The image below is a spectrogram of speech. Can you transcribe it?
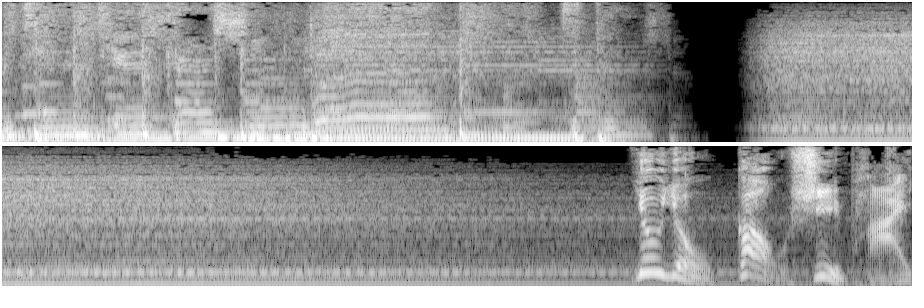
你天天看新闻。悠悠告示牌。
